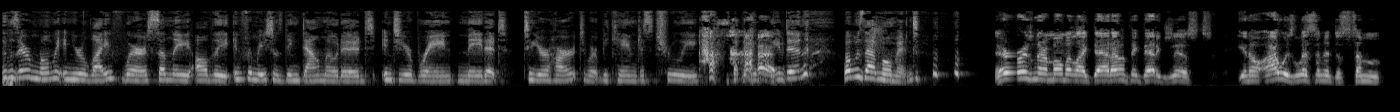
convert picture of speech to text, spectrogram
Was there a moment in your life where suddenly all the information was being downloaded into your brain, made it to your heart, where it became just truly something you believed in? What was that moment? There isn't a moment like that. I don't think that exists. You know, I was listening to some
